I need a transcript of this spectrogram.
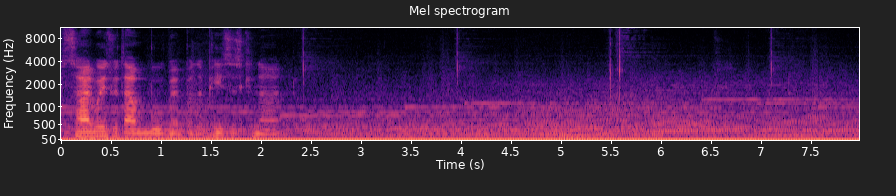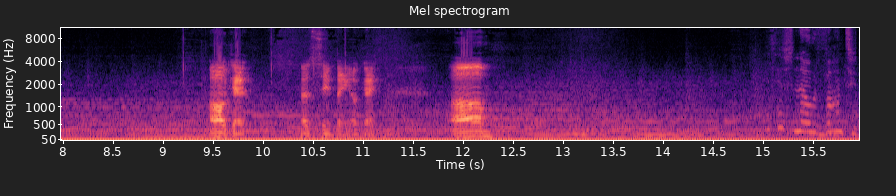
Sideways without movement, but the pieces cannot. Oh, okay. That's the same thing. Okay. Um. There's no advantage.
